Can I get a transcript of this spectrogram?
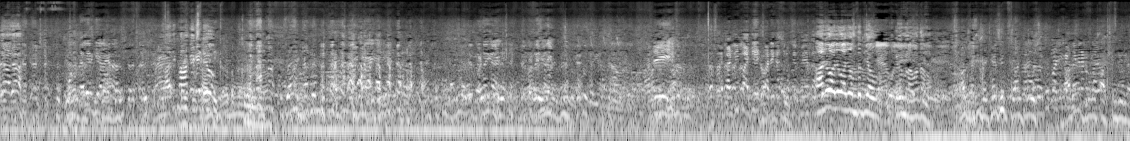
ਜਾ ਆ ਜਾ। ਪਹਿਲੇ ਅੱਗੇ ਆ ਗਿਆ ਅੱਜ ਖਾ ਕੇ ਖੇਡਿਓ। ਆ ਜਾਓ ਆ ਜਾਓ ਆ ਜਾਓ ਅੰਦਰ ਦੀ ਆਓ। ਕਿਹੜੇ ਮਨਾਵਾ ਤੁਹਾਨੂੰ। ਬੈਠੇ ਸੀ ਫਰੰਟ ਰੋਡ ਯਾਦ ਹੈ ਦੀ ਰਿਹਾ।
